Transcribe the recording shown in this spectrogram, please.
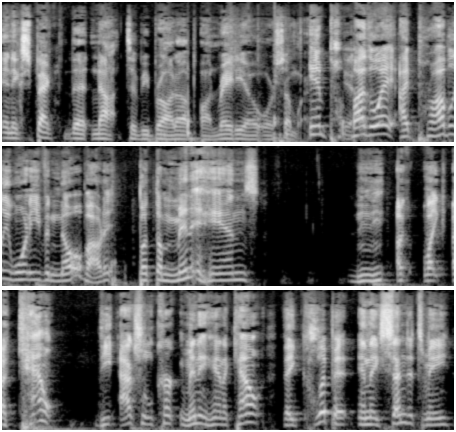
and expect that not to be brought up on radio or somewhere. And p- by the way, I probably won't even know about it, but the Minihans, mm, uh, like account, the actual Kirk Minihane account, they clip it and they send it to me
